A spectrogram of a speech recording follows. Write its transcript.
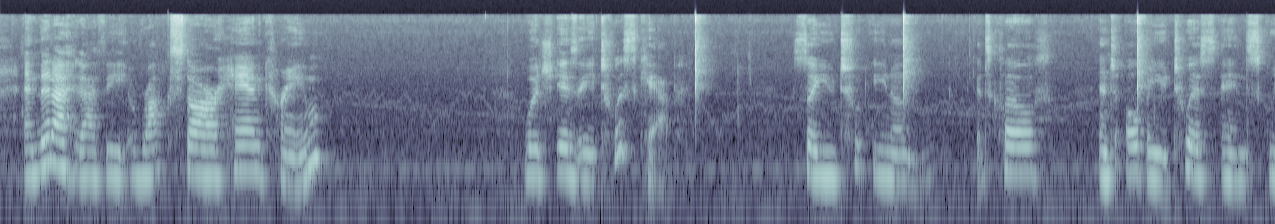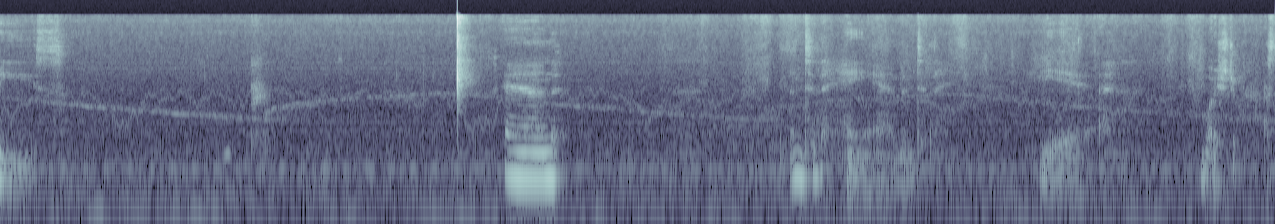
and then I got the Rockstar Hand Cream, which is a twist cap. So you, you know, it's closed, and to open you twist and squeeze. And into the hand. Yeah. Moisturize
